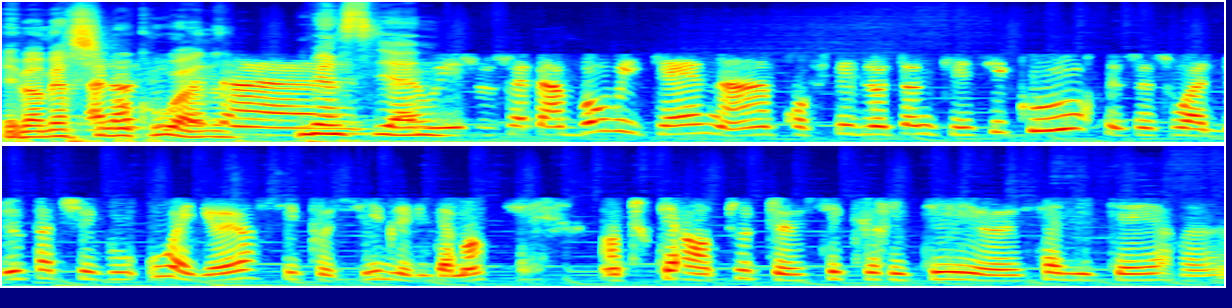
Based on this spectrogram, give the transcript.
Eh ben merci Alors, beaucoup, Anne. un- Merci, ben Anne. oui, je vous souhaite un bon week-end. Hein. Profitez de l'automne qui est si court, que ce soit à deux pas de chez vous ou ailleurs, si possible, évidemment. En tout cas, en toute euh, sécurité euh, sanitaire euh,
